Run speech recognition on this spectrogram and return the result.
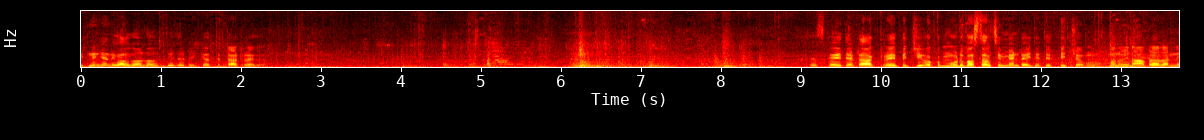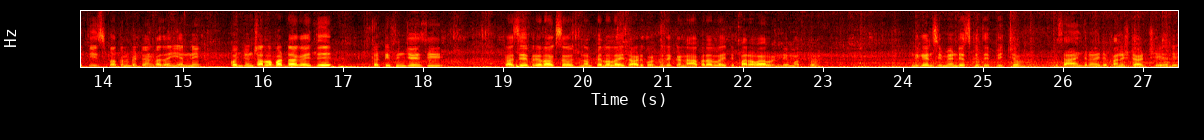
ఇటు నుంచి ఎందుకు కాదు అలా వచ్చేసాడు టాటరే కదా ఇసుక అయితే ట్రాక్టర్ వేయించి ఒక మూడు బస్తాలు సిమెంట్ అయితే తెప్పించాము. మనం ఈ నాపరాలన్నీ తీసి పక్కన పెట్టాం కదా ఇవన్నీ కొంచెం చల్లబడ్డాక అయితే ఇంకా టిఫిన్ చేసి కాసేపు రిలాక్స్ అవుతున్నాం. పిల్లలు అయితే ఆడుకుంటున్నారు. ఇక్కడ నాపరాలు అయితే పర్వాలండి మొత్తం. అందుకని సిమెంట్ ఇసుక తెప్పించాం. సాయంత్రం అయితే పని స్టార్ట్ చేయాలి.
